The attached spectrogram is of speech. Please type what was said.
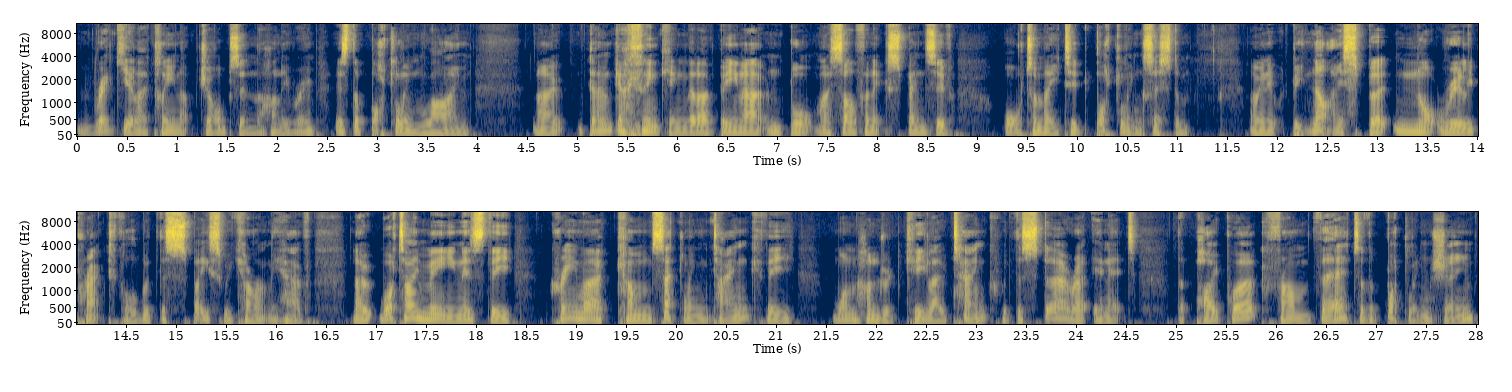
regular cleanup jobs in the honey room is the bottling line. Now, don't go thinking that I've been out and bought myself an expensive automated bottling system. I mean, it would be nice, but not really practical with the space we currently have. No, what I mean is the creamer cum settling tank, the 100 kilo tank with the stirrer in it, the pipework from there to the bottling machine,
